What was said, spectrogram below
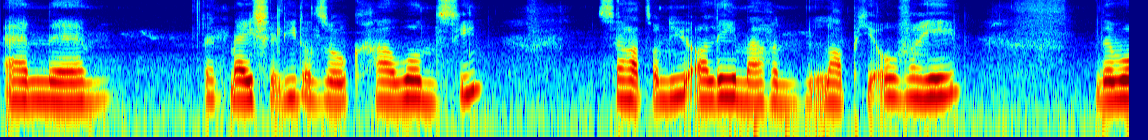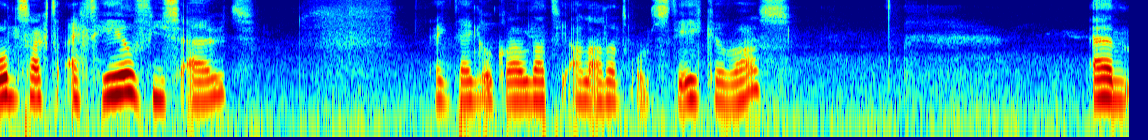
En uh, het meisje liet ons ook haar wond zien. Ze had er nu alleen maar een lapje overheen. De wond zag er echt heel vies uit. Ik denk ook wel dat hij al aan het ontsteken was. En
